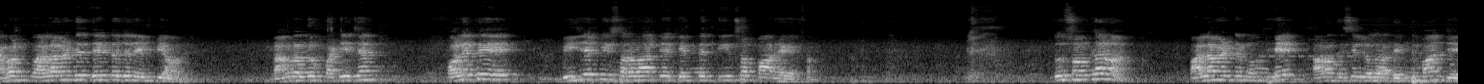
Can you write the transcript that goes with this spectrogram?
এখন পার্লামেন্টের দেড় ডজন এমপি আমাদের। বাংলার লোক পাঠিয়েছেন। ফলেতে বিজেপি সর্বাধিক ক্ষেত্রে তিনশো পার হয়ে গেছে। দু সংখ্যা নয়। পার্লামেন্টের মধ্যে সারা দেশের লোকেরা দেখতে পান যে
